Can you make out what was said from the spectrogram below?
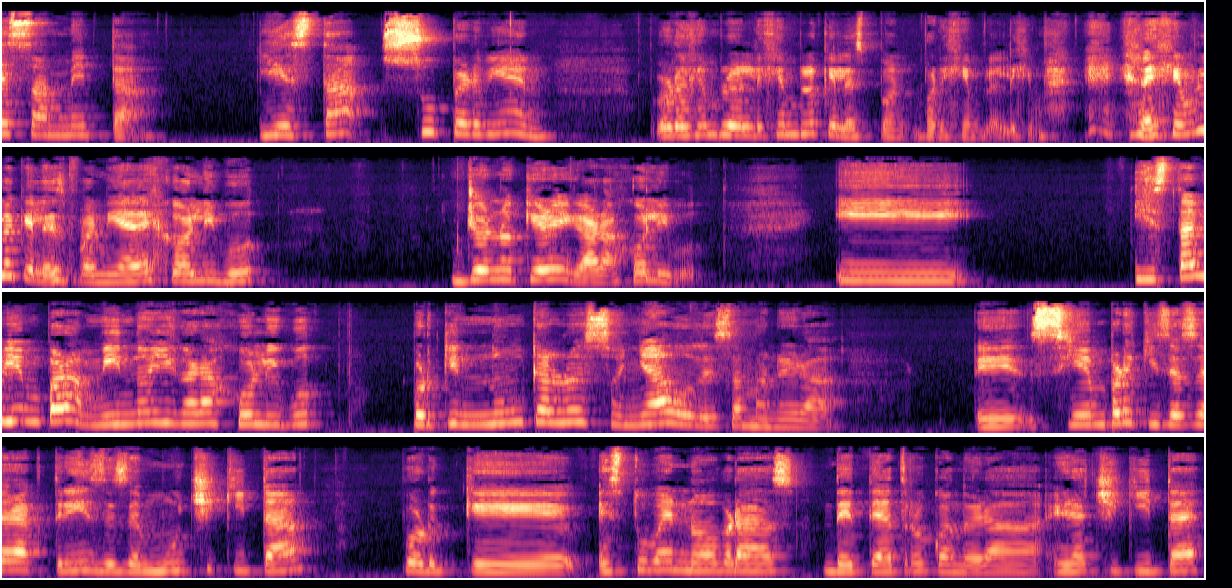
esa meta. Y está súper bien. Por ejemplo, el ejemplo que les pon por ejemplo, el ejemplo, el ejemplo que les ponía de Hollywood, yo no quiero llegar a Hollywood. Y, y está bien para mí no llegar a Hollywood porque nunca lo he soñado de esa manera. Eh, siempre quise ser actriz desde muy chiquita porque estuve en obras de teatro cuando era, era chiquita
